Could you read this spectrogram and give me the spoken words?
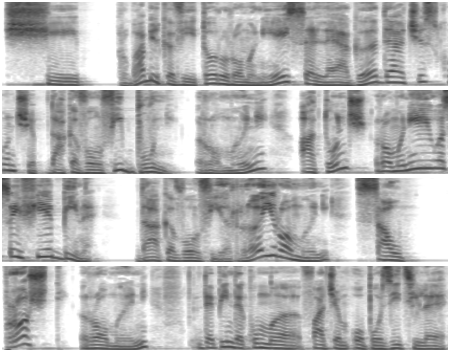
Și probabil că viitorul României se leagă de acest concept. Dacă vom fi buni români, atunci României o să-i fie bine dacă vom fi răi români sau proști români, depinde cum uh, facem opozițiile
